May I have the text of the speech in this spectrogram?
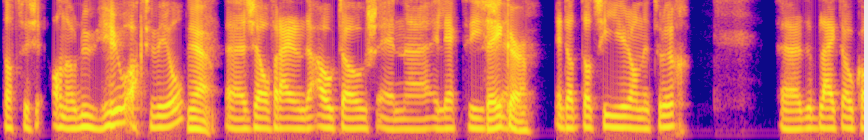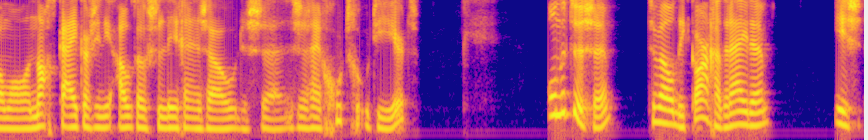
dat is anno nu heel actueel. Ja, Eh, zelfrijdende auto's en eh, elektrisch. En, zeker. en dat, dat zie je hier dan in terug. Eh, er blijkt ook allemaal nachtkijkers in die auto's te liggen en zo. Dus eh, ze zijn goed geoutilleerd. Ondertussen, terwijl die car gaat rijden, is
